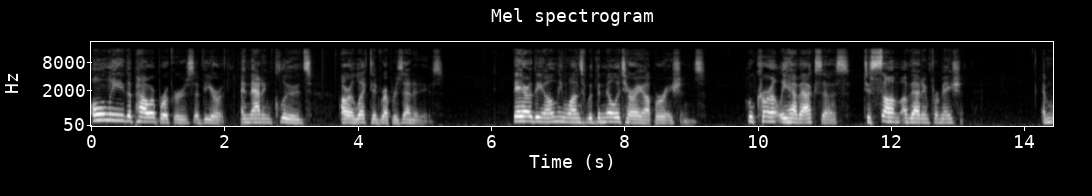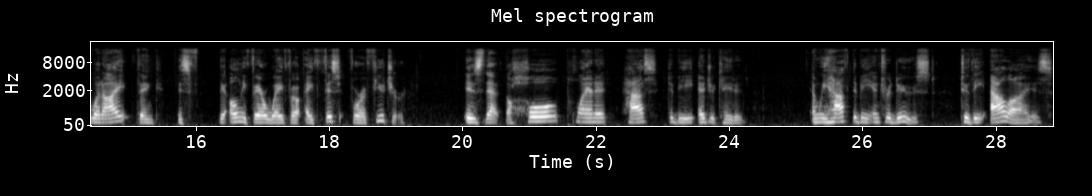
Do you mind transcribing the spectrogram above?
only the power brokers of the earth, and that includes our elected representatives. They are the only ones with the military operations who currently have access to some of that information. And what I think is the only fair way for a, for a future is that the whole planet has to be educated And we have to be introduced to the allies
